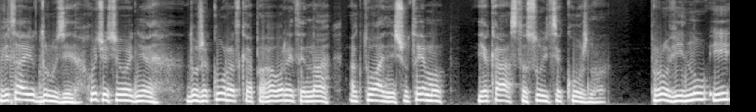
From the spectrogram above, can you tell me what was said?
Вітаю, друзі! Хочу сьогодні дуже коротко поговорити на актуальнішу тему, яка стосується кожного. Про війну і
